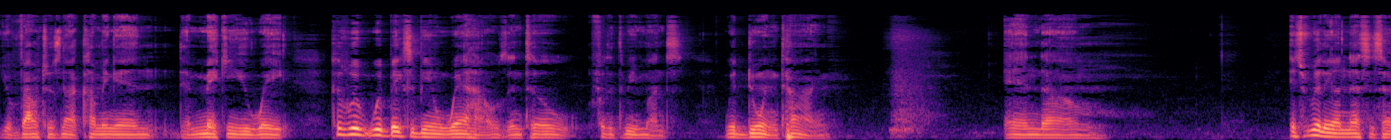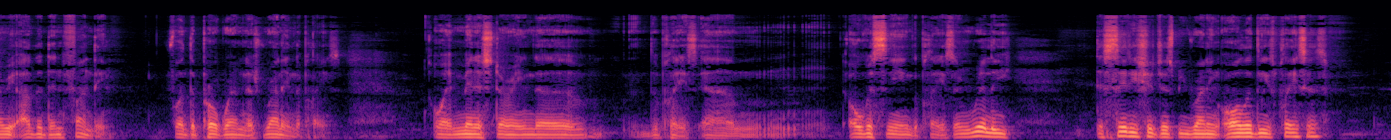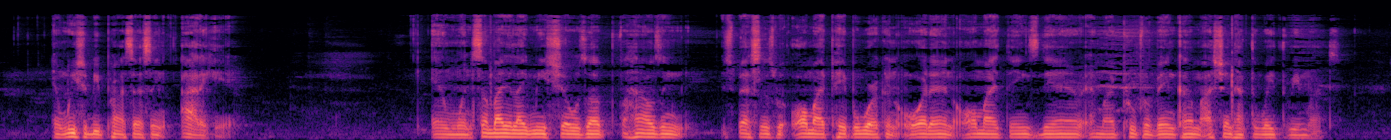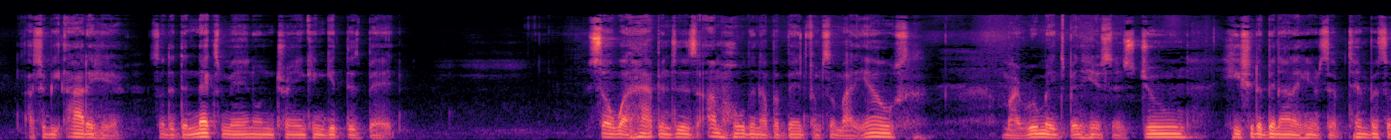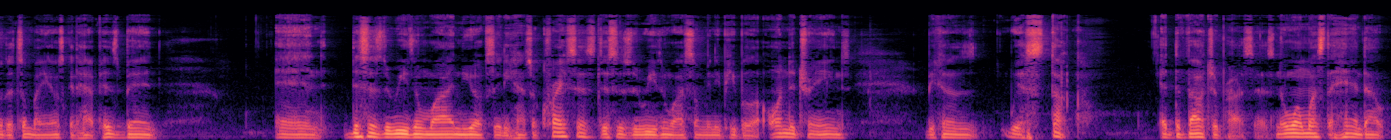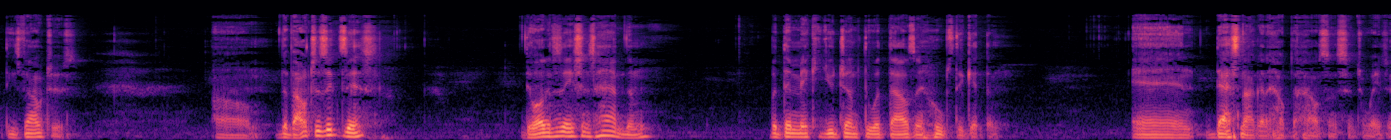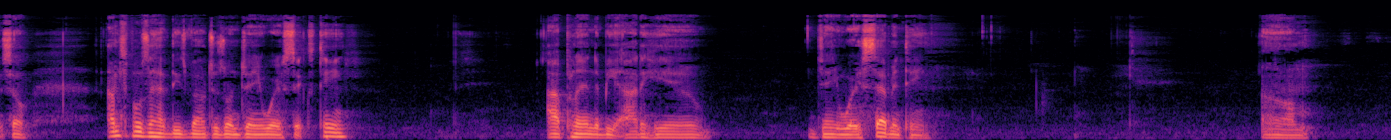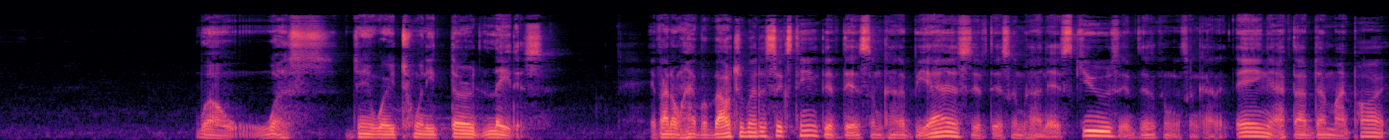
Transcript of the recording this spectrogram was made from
Your voucher's not coming in. They're making you wait. Because we're, we're basically being warehoused until for the three months. We're doing time. And um, it's really unnecessary other than funding for the program that's running the place or administering the the place, um, overseeing the place, and really, the city should just be running all of these places, and we should be processing out of here. And when somebody like me shows up for housing specialist with all my paperwork in order and all my things there and my proof of income, I shouldn't have to wait three months. I should be out of here so that the next man on the train can get this bed. So what happens is I'm holding up a bed from somebody else. My roommate's been here since June. He should have been out of here in September so that somebody else could have his bed. And this is the reason why New York City has a crisis. This is the reason why so many people are on the trains because we're stuck at the voucher process. No one wants to hand out these vouchers. Um, the vouchers exist, the organizations have them, but they're making you jump through a thousand hoops to get them. And that's not going to help the housing situation. So I'm supposed to have these vouchers on January 16th. I plan to be out of here January 17th. Um, well, what's January 23rd latest? if I don't have a voucher by the 16th, if there's some kind of BS, if there's some kind of excuse, if there's some kind of thing after I've done my part,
